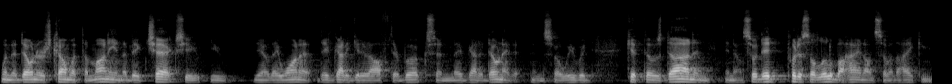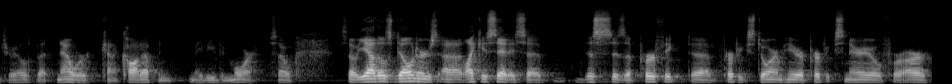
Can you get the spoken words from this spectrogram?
when the donors come with the money and the big checks, you you you know they want it, they've got to get it off their books and they've got to donate it. And so we would get those done, and you know, so it did put us a little behind on some of the hiking trails, but now we're kind of caught up and maybe even more. So, so yeah, those donors, uh, like you said, it's a this is a perfect uh, perfect storm here, a perfect scenario for our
